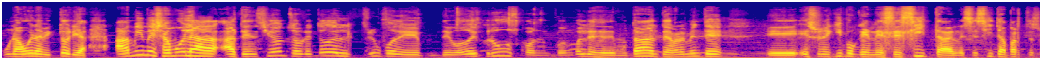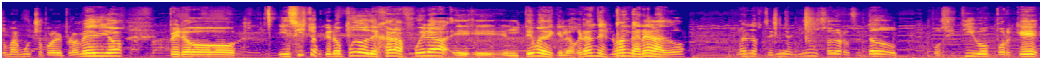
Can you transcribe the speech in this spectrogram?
una buena victoria. A mí me llamó la atención sobre todo el triunfo de, Godoy Cruz con, con goles de debutantes, realmente eh, es un equipo que necesita, necesita aparte sumar mucho por el promedio, pero insisto que no puedo dejar afuera eh, eh, el tema de que los grandes no han ganado, no han obtenido ni un solo resultado positivo, porque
